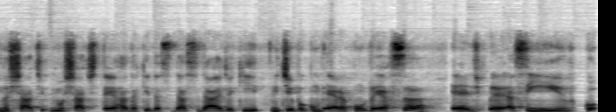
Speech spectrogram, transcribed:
no, chat, no chat terra daqui da, da cidade aqui, e tipo, era conversa é, é, assim, co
